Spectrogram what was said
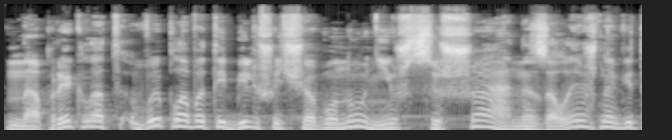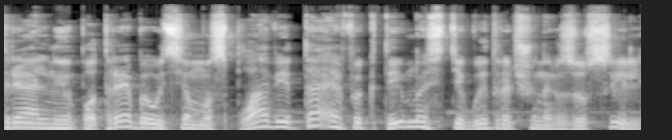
наприклад, виплавити більше човуну, ніж США, незалежно від реальної потреби у цьому сплаві та ефективності витрачених зусиль.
